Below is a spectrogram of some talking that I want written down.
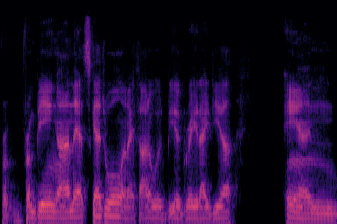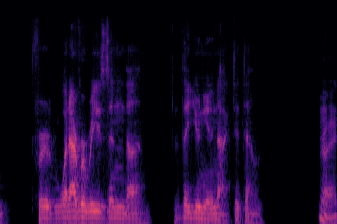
from from being on that schedule, and I thought it would be a great idea. And for whatever reason, the the union knocked it down. All right.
